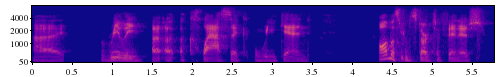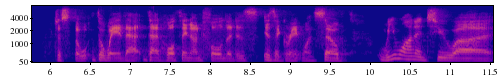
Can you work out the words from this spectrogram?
Uh, really a, a, classic weekend, almost from start to finish. Just the the way that that whole thing unfolded is is a great one. So we wanted to uh,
